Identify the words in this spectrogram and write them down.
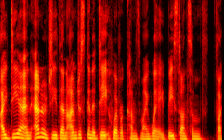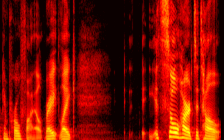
idea and energy than i'm just going to date whoever comes my way based on some fucking profile right like it's so hard to tell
